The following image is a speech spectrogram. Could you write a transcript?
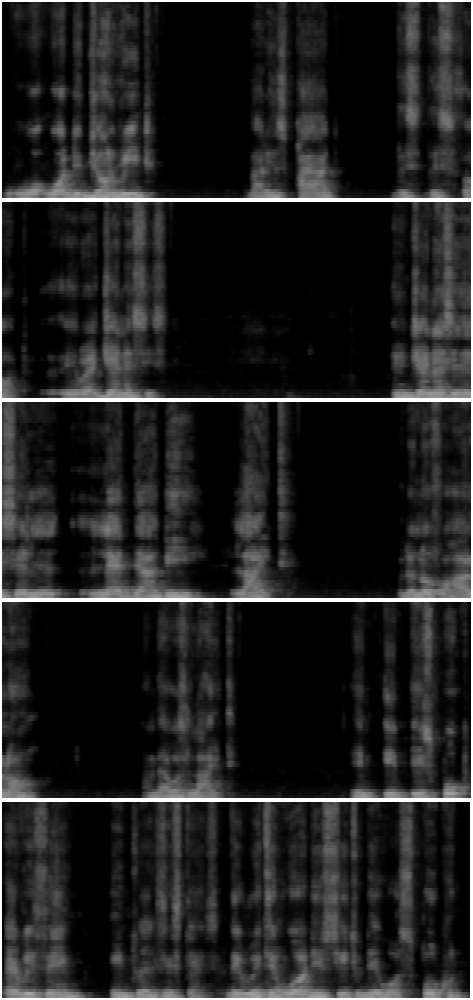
wh- what did John read that inspired this this thought? It read Genesis. In Genesis, it said, "Let there be light." We don't know for how long, and there was light. He spoke everything into existence. The written word you see today was spoken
